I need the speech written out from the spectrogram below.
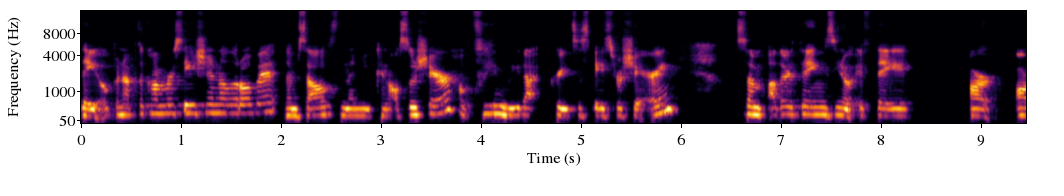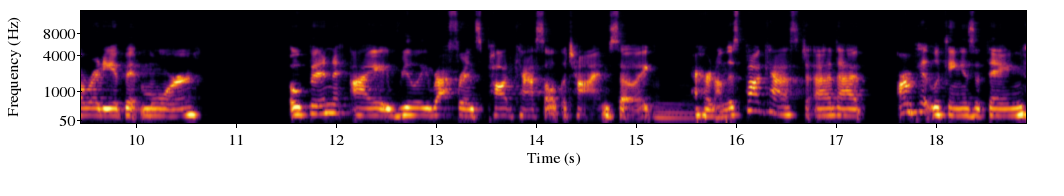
they open up the conversation a little bit themselves and then you can also share. Hopefully that creates a space for sharing some other things, you know, if they are already a bit more open, I really reference podcasts all the time. So, like, mm. I heard on this podcast uh, that armpit looking is a thing.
